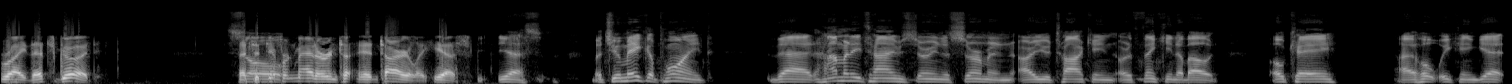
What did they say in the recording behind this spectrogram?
Right, that's good. That's so, a different matter ent- entirely. Yes. Yes. But you make a point that how many times during a sermon are you talking or thinking about, okay, I hope we can get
